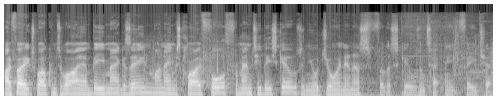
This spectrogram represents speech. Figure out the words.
Hi folks, welcome to IMB Magazine. My name is Clive Forth from MTB Skills and you're joining us for the Skills and Technique feature.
